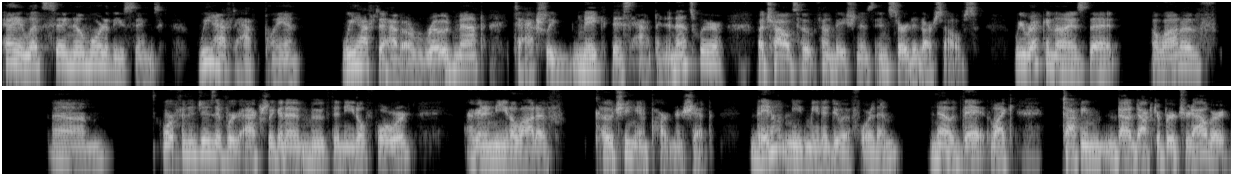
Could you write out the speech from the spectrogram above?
hey, let's say no more to these things. We have to have a plan. We have to have a roadmap to actually make this happen. And that's where a Child's Hope Foundation has inserted ourselves. We recognize that a lot of um, orphanages, if we're actually going to move the needle forward, are going to need a lot of coaching and partnership. They don't need me to do it for them. No, they like talking about Dr. Bertrude Albert,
